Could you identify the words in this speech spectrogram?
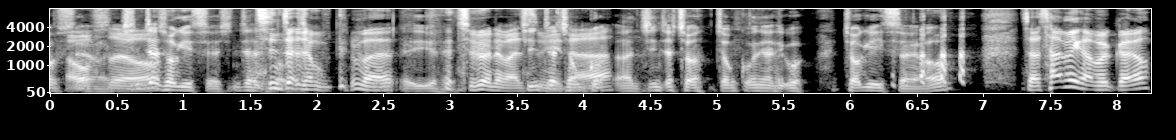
없어요, 없어요. 없어요. 진짜 적이 있어요. 진짜. 진짜 적. 정들만 예, 예. 주변에 많습니다. 진짜 정권, 아, 진짜 정, 정권이 아니고 적이 있어요. 자, 3위 가볼까요?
